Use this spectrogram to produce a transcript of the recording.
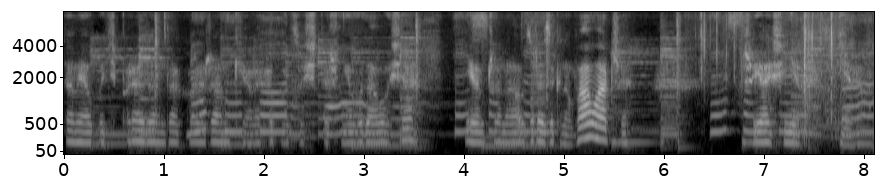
to miał być prezent dla koleżanki, ale chyba coś też nie udało się. Nie wiem, czy ona zrezygnowała, czy, czy ja się nie, nie wiem.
